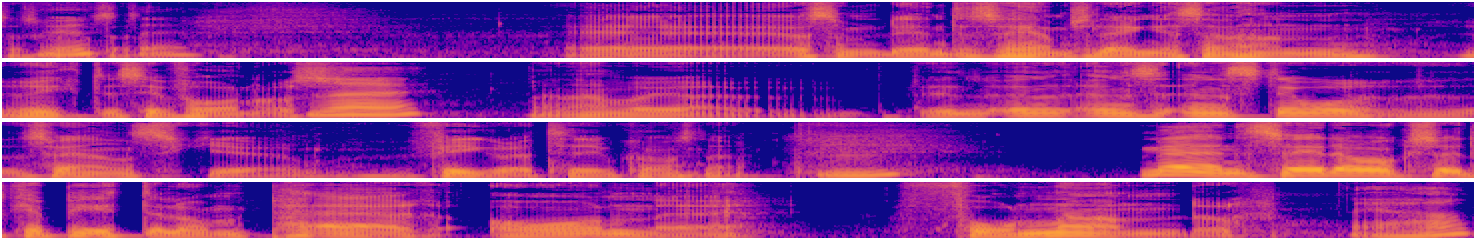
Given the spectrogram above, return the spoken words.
Förstadsgatan. det. Eh, som det är inte så hemskt länge sedan han rycktes ifrån oss. Nej. Men han var ju en, en, en stor svensk eh, figurativ konstnär. Mm. Men så är det också ett kapitel om Per Arne Fornander. Ja.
